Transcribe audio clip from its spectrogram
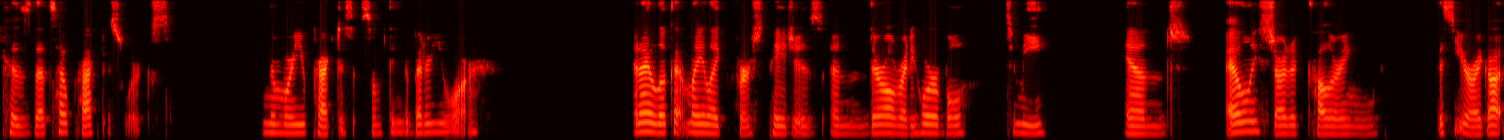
because that's how practice works. And the more you practice at something, the better you are. And I look at my like first pages and they're already horrible to me. And I only started coloring this year. I got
